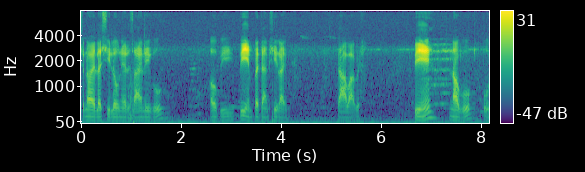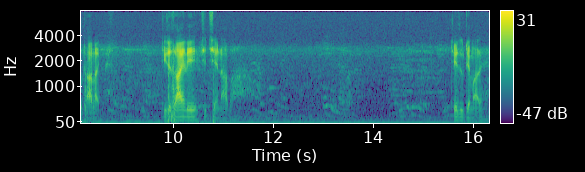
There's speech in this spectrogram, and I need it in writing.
ကျွန်တော်ရဲ့လက်ရှိလုပ်နေတဲ့ design လေးကိုဟုတ်ပြီပြီးရင် pattern ဖြည့်လိုက်မယ်ဒါပါပဲပြီးရင်နောက်ကိုပို့ထားလိုက် မယ်ဒီ design လေးဖြစ်ချင်တာပါကျေးဇူးတင်ပါတယ်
